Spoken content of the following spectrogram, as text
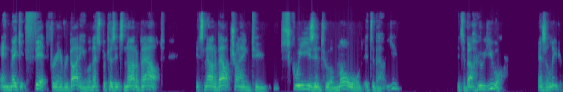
and make it fit for everybody? Well, that's because it's not about it's not about trying to squeeze into a mold. It's about you. It's about who you are as a leader,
